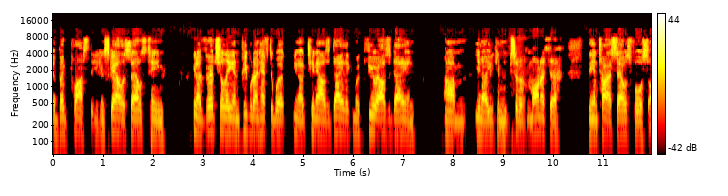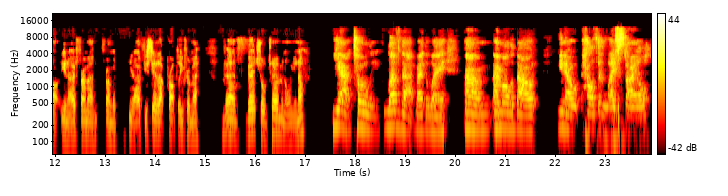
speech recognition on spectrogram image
a big plus that you can scale a sales team, you know, virtually, and people don't have to work you know ten hours a day. They can work a few hours a day, and um, you know you can sort of monitor the entire sales force, uh, you know, from a from a you know if you set it up properly from a, a virtual terminal, you know. Yeah, totally. Love that, by the way. Um, I'm all about, you know, health and lifestyle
